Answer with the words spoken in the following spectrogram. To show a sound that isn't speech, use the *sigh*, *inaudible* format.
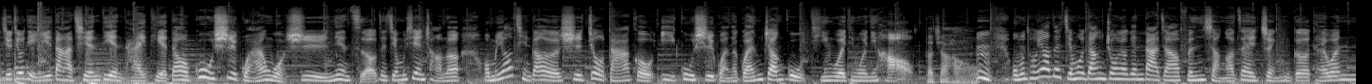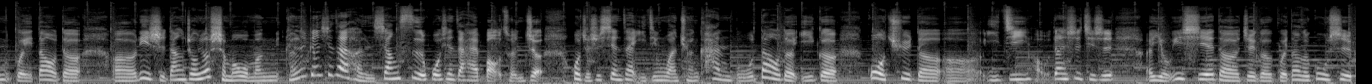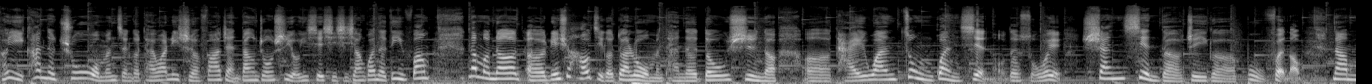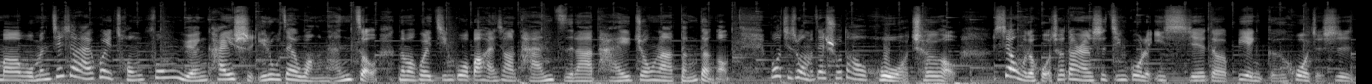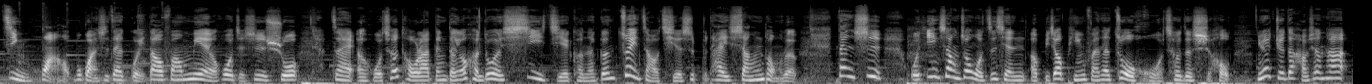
九九点一大千电台铁道故事馆，我是念慈哦。在节目现场呢，我们邀请到的是旧打狗驿故事馆的馆长古廷维，廷维你好，大家好。嗯，我们同样在节目当中要跟大家分享啊，在整个台湾轨道的呃历史当中，有什么我们可能跟现在很相似，或现在还保存着，或者是现在已经完全看不到的一个过去的呃遗迹。哦，但是其实呃有一些的这个轨道的故事，可以看得出我们整个台湾历史的发展当中。是有一些息息相关的地方。那么呢，呃，连续好几个段落，我们谈的都是呢，呃，台湾纵贯线哦的所谓山线的这个部分哦。那么我们接下来会从丰原开始，一路再往南走，那么会经过包含像潭子啦、台中啦等等哦。不过，其实我们在说到火车哦，像我们的火车当然是经过了一些的变革或者是进化哦，不管是在轨道方面，或者是说在呃火车头啦等等，有很多的细节。节可能跟最早期的是不太相同的，但是我印象中，我之前呃比较频繁在坐火车的时候，你会觉得好像它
